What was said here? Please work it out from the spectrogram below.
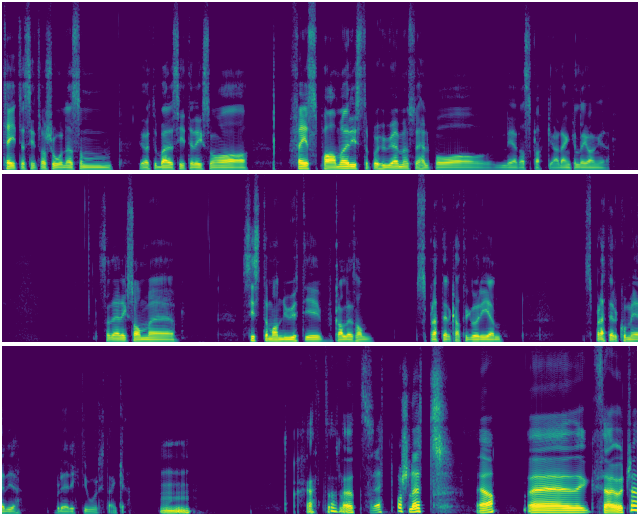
teite situasjoner som gjør at du bare sitter liksom og facepalmer, rister på huet mens du holder på å lede skakk her enkelte ganger. Så det er liksom eh, sistemann ut i, kall det sånn, spletter-kategorien. Spletter-komedie blir riktig ord, tenker jeg. Mm. Rett og slett. Rett og slett. Ja. Eh, Jeg ser jo ikke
